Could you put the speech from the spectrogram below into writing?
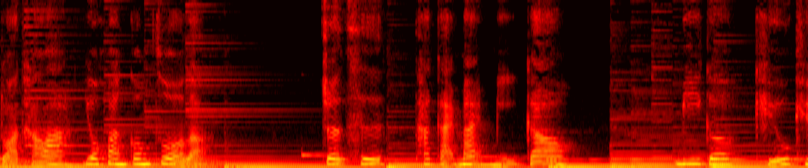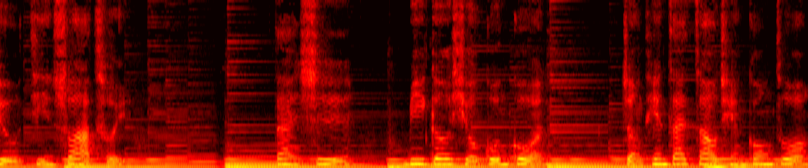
大头啊，又换工作了。这次他改卖米糕，米糕 QQ 真刷脆，但是米糕小滚滚，整天在灶前工作，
